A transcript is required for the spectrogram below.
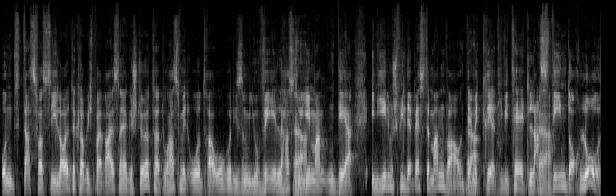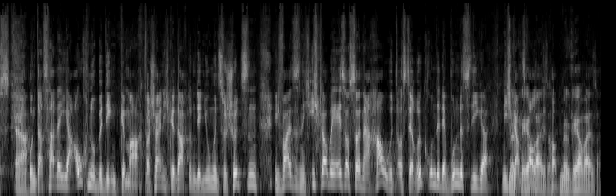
Und das, was die Leute, glaube ich, bei Reisner gestört hat, du hast mit Uwe Traogo, diesem Juwel, hast Ja. du jemanden, der in jedem Spiel der beste Mann war und der Ja. mit Kreativität, lass Ja. den doch los. Ja. Und das hat er ja auch nur bedingt gemacht. Wahrscheinlich gedacht, um den Jungen zu schützen. Ich weiß es nicht. Ich glaube, er ist aus seiner Haut, aus der Rückrunde der Bundesliga nicht ganz rausgekommen. möglicherweise.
